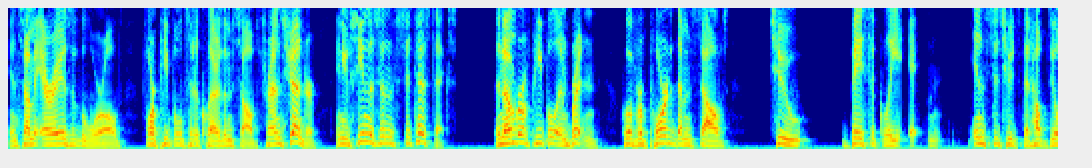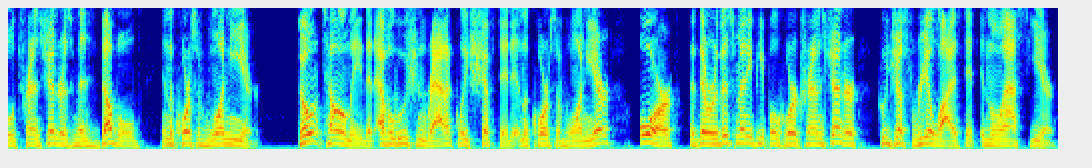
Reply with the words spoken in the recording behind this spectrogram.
in some areas of the world for people to declare themselves transgender. And you've seen this in the statistics. The number of people in Britain who have reported themselves to basically eh, institutes that help deal with transgenderism has doubled in the course of one year. Don't tell me that evolution radically shifted in the course of one year, or that there were this many people who are transgender who just realized it in the last year.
